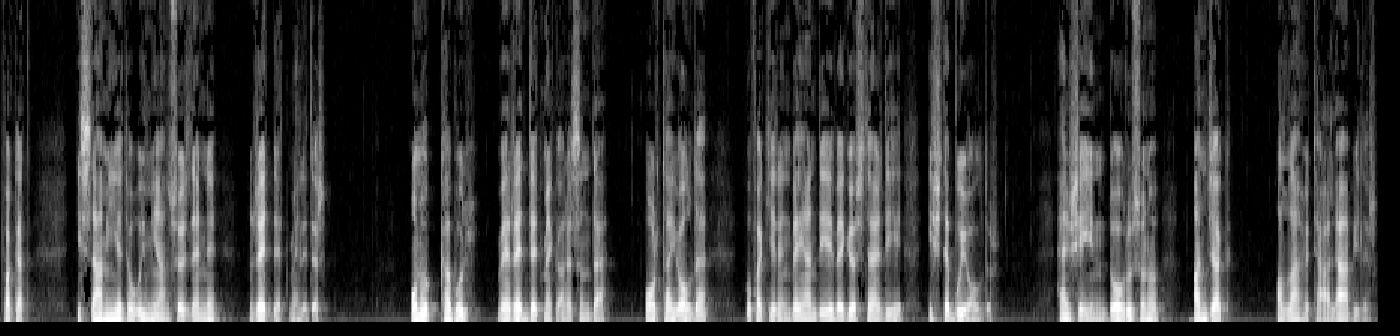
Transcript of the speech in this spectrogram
Fakat İslamiyete uymayan sözlerini reddetmelidir. Onu kabul ve reddetmek arasında orta yol da bu fakirin beğendiği ve gösterdiği işte bu yoldur. Her şeyin doğrusunu ancak Allahü Teala bilir.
